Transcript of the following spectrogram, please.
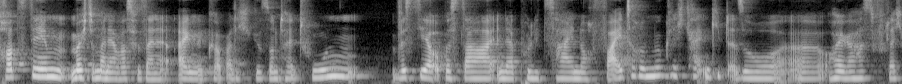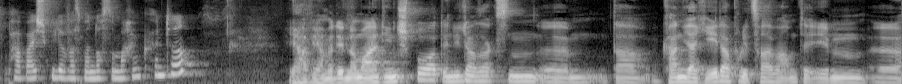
trotzdem möchte man ja was für seine eigene körperliche Gesundheit tun. Wisst ihr, ob es da in der Polizei noch weitere Möglichkeiten gibt? Also, äh, Holger, hast du vielleicht ein paar Beispiele, was man noch so machen könnte? Ja, wir haben ja den normalen Dienstsport in Niedersachsen. Ähm, da kann ja jeder Polizeibeamte eben äh,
